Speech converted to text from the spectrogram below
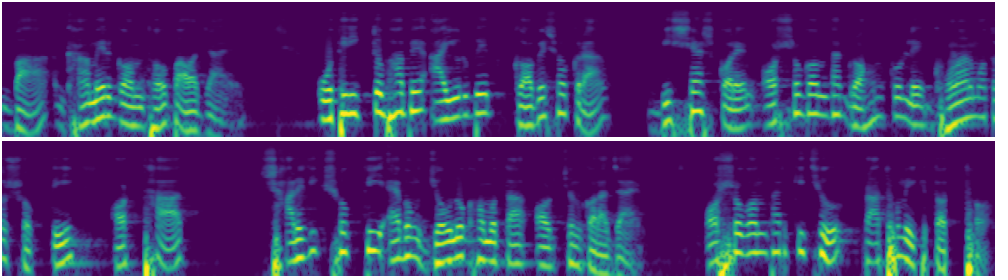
বা ঘামের গন্ধ পাওয়া যায়। অতিরিক্তভাবে আয়ুর্বেদ গবেষকরা বিশ্বাস করেন অশ্বগন্ধা গ্রহণ করলে ঘোড়ার মতো শক্তি, অর্থাৎ শারীরিক শক্তি এবং যৌন ক্ষমতা অর্জন করা যায়। অশ্বগন্ধার কিছু প্রাথমিক তথ্য।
